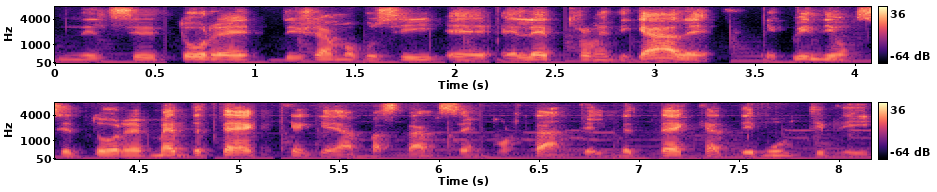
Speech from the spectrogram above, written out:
nel settore, diciamo così, elettromedicale e quindi un settore medtech che è abbastanza importante. Il medtech ha dei multipli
